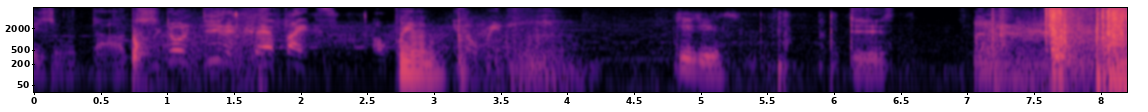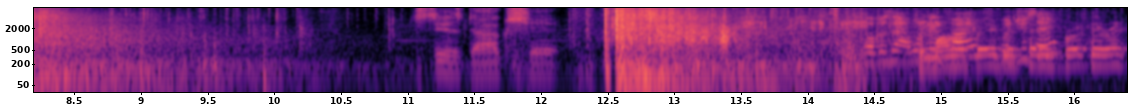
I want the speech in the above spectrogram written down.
These little dogs. We don't deal in fair fights. A win Mhm. is a win. GG's. Dude. It's this dog shit. What was that? One in five? baby, What'd you say? Teddy's birthday, right?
